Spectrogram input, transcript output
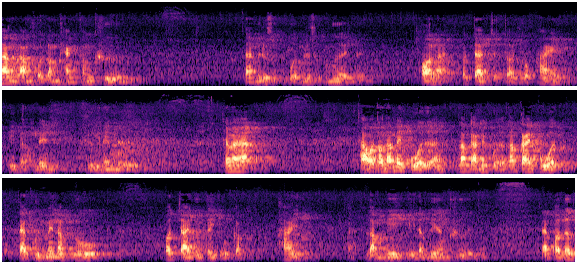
นั่งหลังกดหลังแข็งทั้งคืน แต่ไม่รู้สึกปวดไม่รู้สึกเมื่อยเลยเพราะอะไรเพราะใจจดจ่ออยู่กับไพ่ที่กำลังเล่นหรืออยู่ในมือ ใช่ไหมฮะถามว่าตอนนั้นไม่ปวดเหรอร่างกายไม่ปวดร่างกายปวด แต่คุณไม่รับรู้ เพราะใจคุณไปอยู่กับไพ่ลำมีดตีลำมีดทั้งคืน แต่พอเลิก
